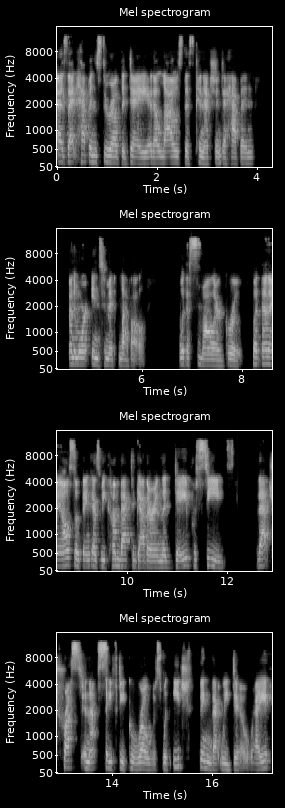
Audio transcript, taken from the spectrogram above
as that happens throughout the day, it allows this connection to happen on a more intimate level with a smaller group. But then I also think as we come back together and the day proceeds, that trust and that safety grows with each thing that we do, right?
